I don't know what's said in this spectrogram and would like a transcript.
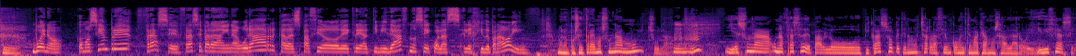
sí. Bueno, como siempre, frase, frase para inaugurar cada espacio de creatividad. No sé cuál has elegido para hoy. Bueno, pues hoy traemos una muy chula. Y es una, una, frase de Pablo Picasso que tiene mucha relación con el tema que vamos a hablar hoy. Y dice así,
